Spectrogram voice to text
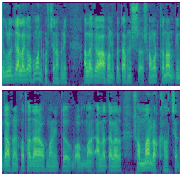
এগুলো যে আল্লাহকে অপমান করছেন আপনি। আল্লাহকে অপমান করতে আপনি সমর্থ নন, কিন্তু আপনার কথা দ্বারা অপমানিত আল্লাহ তালার সম্মান রক্ষা হচ্ছে না।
